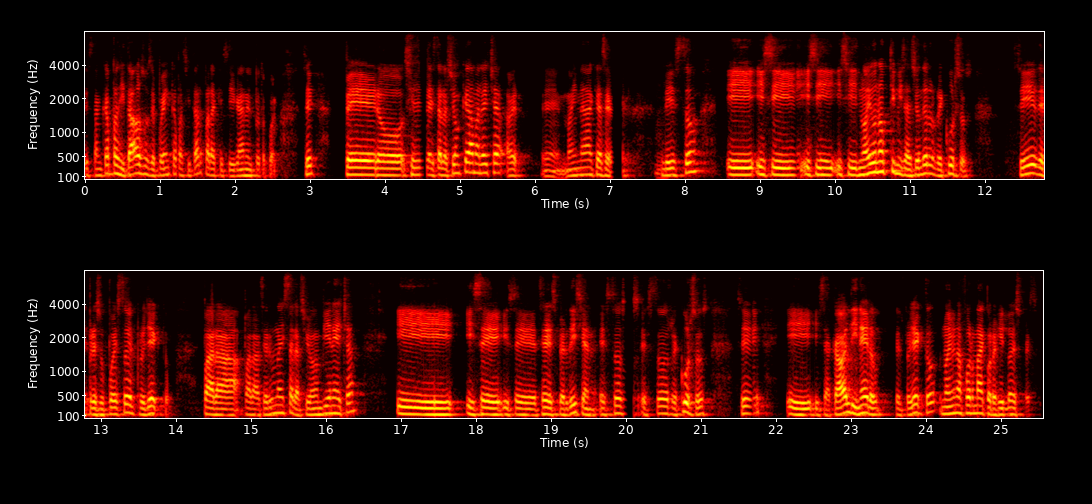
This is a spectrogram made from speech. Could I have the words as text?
están capacitados o se pueden capacitar para que sigan el protocolo. ¿sí? Pero si la instalación queda mal hecha, a ver, no hay nada que hacer. ¿Listo? Y, y, si, y, si, y si no hay una optimización de los recursos, ¿sí? del presupuesto del proyecto para, para hacer una instalación bien hecha y, y, se, y se, se, desperdician estos, estos recursos ¿sí? y, se acaba el dinero del proyecto, no hay una forma de corregirlo después.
